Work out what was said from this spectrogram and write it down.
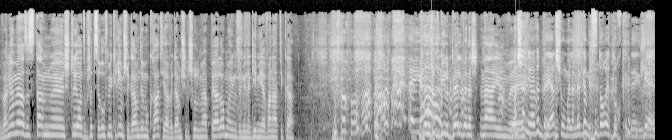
ואני אומר, זה סתם אה, שטויות, זה פשוט צירוף מקרים שגם דמוקרטיה וגם שלשול מהפה על הומואים זה מנהגים מיוון העתיקה. הוא פשוט בלבל בין השניים. מה שאני אוהבת באייל שהוא מלמד גם היסטוריה תוך כדי. כן.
